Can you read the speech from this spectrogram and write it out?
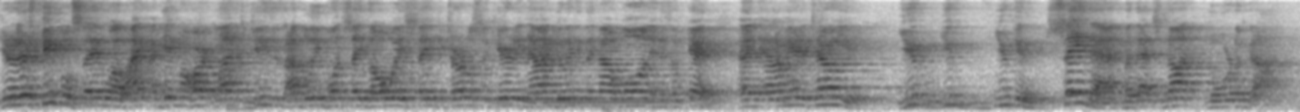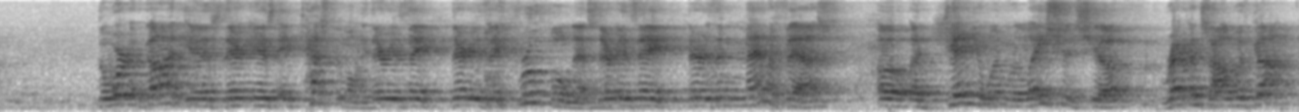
You know, there's people say, well, I, I, gave my heart and life to Jesus. I believe once saved, always saved, eternal security. Now I can do anything I want and it's okay. And, and I'm here to tell you, you, you you can say that, but that's not the Word of God. The Word of God is there is a testimony, there is a there is a fruitfulness, there is a there is a manifest of a genuine relationship reconciled with God.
